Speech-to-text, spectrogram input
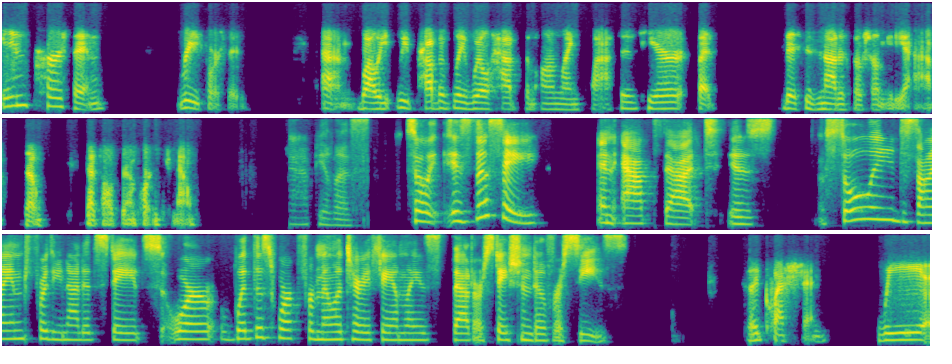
in-person resources. Um, while we, we probably will have some online classes here, but this is not a social media app. So that's also important to know. Fabulous. So is this a an app that is solely designed for the United States, or would this work for military families that are stationed overseas? Good question. We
